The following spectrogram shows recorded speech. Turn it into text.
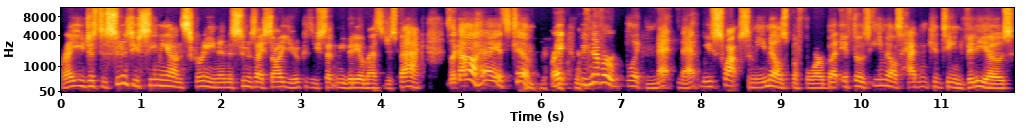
right? You just, as soon as you see me on screen, and as soon as I saw you, because you sent me video messages back, it's like, oh, hey, it's Tim, right? We've never like met, met. We've swapped some emails before, but if those emails hadn't contained videos,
